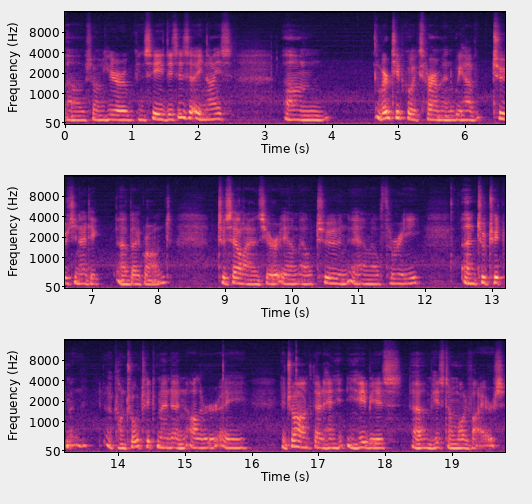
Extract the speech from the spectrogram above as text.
Uh, showing here, we can see this is a nice, um, very typical experiment. We have two genetic uh, background, two cell lines here, AML2 and AML3, and two treatment, a control treatment and other a a drug that inhibits um, histone modifiers.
